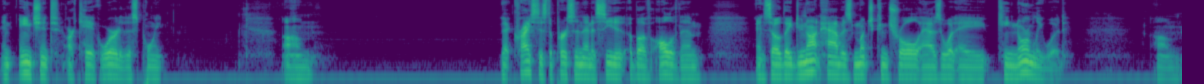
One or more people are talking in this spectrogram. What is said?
an ancient, archaic word at this point. Um, that Christ is the person that is seated above all of them and so they do not have as much control as what a king normally would. Um,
